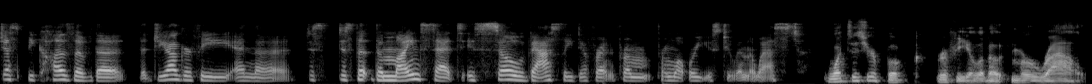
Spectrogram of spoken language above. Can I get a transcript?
just because of the the geography and the just just the, the mindset is so vastly different from from what we're used to in the west what does your book reveal about morale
